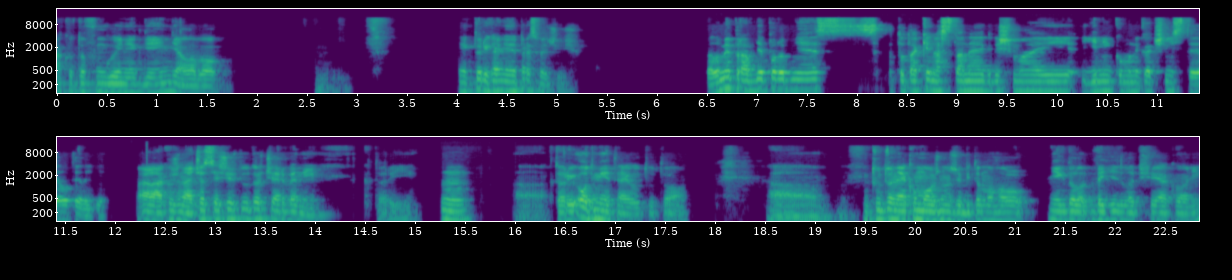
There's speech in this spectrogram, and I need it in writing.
ako to funguje niekde inde, alebo Některých ani nepresvědčíš. Velmi pravděpodobně to taky nastane, když mají jiný komunikační styl ty lidi. Ale akože najčastejšie je túto červený, ktorý, hmm. a, ktorí odmietajú túto, a, túto nejakú možnosť, že by to mohol niekto vedieť lepšie ako oni.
